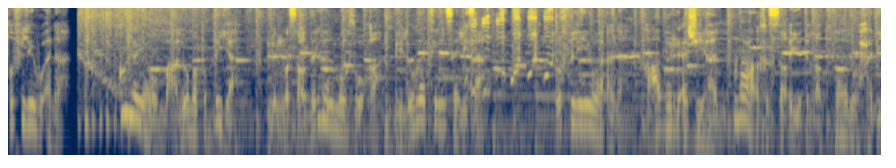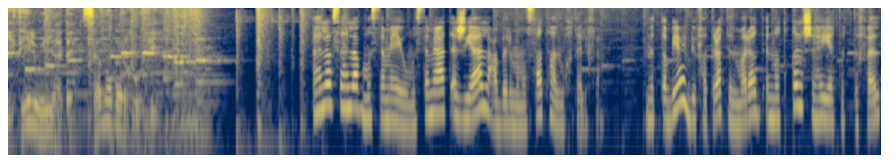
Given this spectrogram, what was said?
طفلي وأنا. كل يوم معلومة طبية من مصادرها الموثوقة بلغة سلسة. طفلي وأنا عبر أجيال مع أخصائية الأطفال وحديثي الولادة سما برغوثي. أهلا وسهلا بمستمعي ومستمعات أجيال عبر منصاتها المختلفة. من الطبيعي بفترات المرض إنه تقل شهية الطفل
